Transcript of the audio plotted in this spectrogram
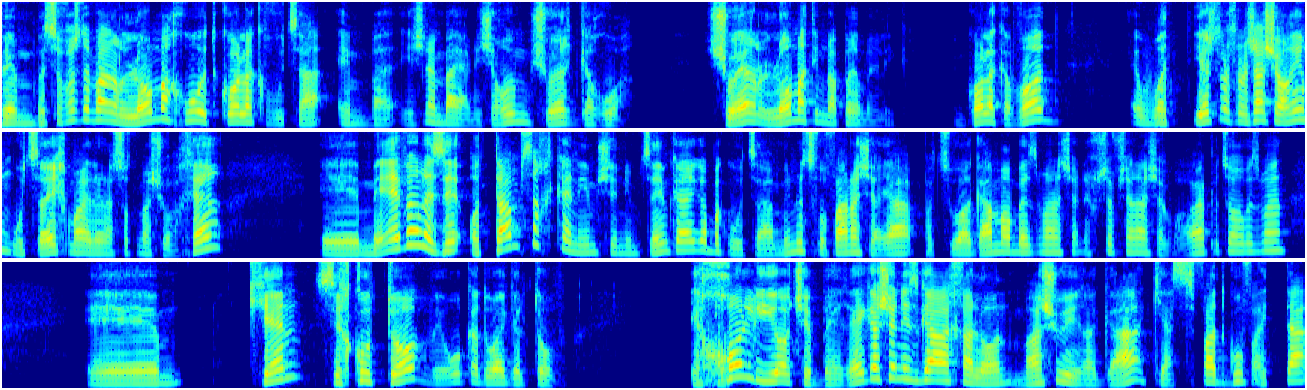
והם בסופו של דבר לא מכרו את כל הקבוצה, הם, יש להם בעיה, נשארו עם שוער גרוע. שוער לא מתאים לפרמייר ליג. עם כל הכבוד, יש לו שלושה שוערים, הוא צריך לנסות משהו אחר. Uh, מעבר לזה, אותם שחקנים שנמצאים כרגע בקבוצה, מינוס פופנה שהיה פצוע גם הרבה זמן, אני חושב שנה שעברה, היה פצוע הרבה זמן, uh, כן, שיחקו טוב והראו כדורגל טוב. יכול להיות שברגע שנסגר החלון, משהו יירגע, כי השפת גוף הייתה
